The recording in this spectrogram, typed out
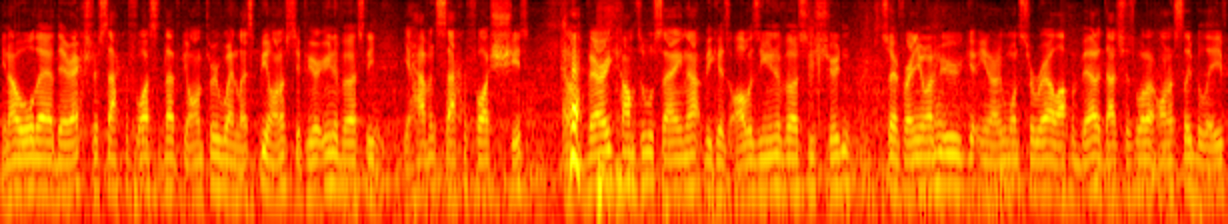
you know all their, their extra sacrifice that they've gone through. When let's be honest, if you're at university, you haven't sacrificed shit, and I'm very comfortable saying that because I was a university student. So for anyone who you know wants to rail up about it, that's just what I honestly believe.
